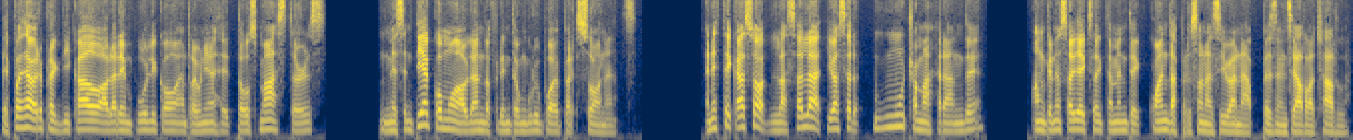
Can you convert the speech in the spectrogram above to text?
Después de haber practicado hablar en público en reuniones de Toastmasters, me sentía cómodo hablando frente a un grupo de personas. En este caso, la sala iba a ser mucho más grande, aunque no sabía exactamente cuántas personas iban a presenciar la charla.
